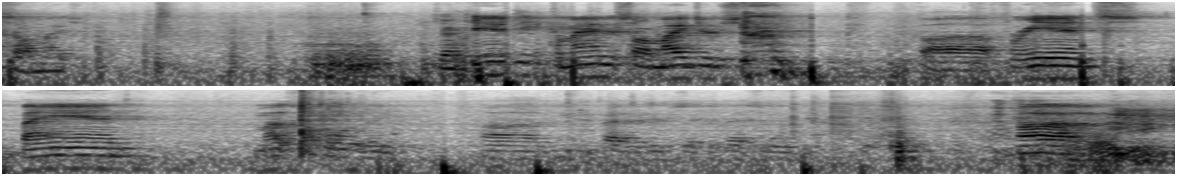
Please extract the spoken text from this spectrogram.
you, Sergeant Major. General Kennedy, Commander, Sergeant Majors, uh, friends, band, most importantly, uh, you competitors at the best level. Uh,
